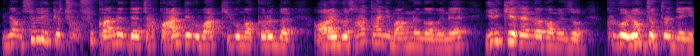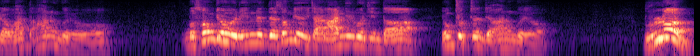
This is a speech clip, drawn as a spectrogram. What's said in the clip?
그냥 술리게 축쑥 갔는데 자꾸 안 되고 막히고 막 그런데 아 이거 사탄이 막는가 보네 이렇게 생각하면서 그걸 영적 전쟁이라고 하- 하는 거예요. 뭐 성경을 읽는데 성경이 잘 안 읽어진다 영적 전쟁 하는 거예요. 물론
